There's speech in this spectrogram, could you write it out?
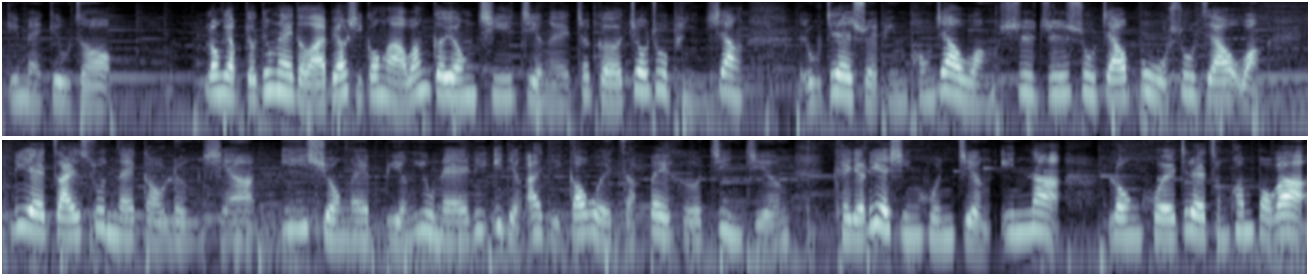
金的救助。农业局长呢，就来表示讲啊，阮高雄市种的这个救助品项有这个水平棚架网、四支塑胶布、塑胶网。你的财损呢，到两成以上的朋友呢，你一定爱伫九月十八号进前，摕着你的身份证、囡仔、农会这个存款簿啊。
